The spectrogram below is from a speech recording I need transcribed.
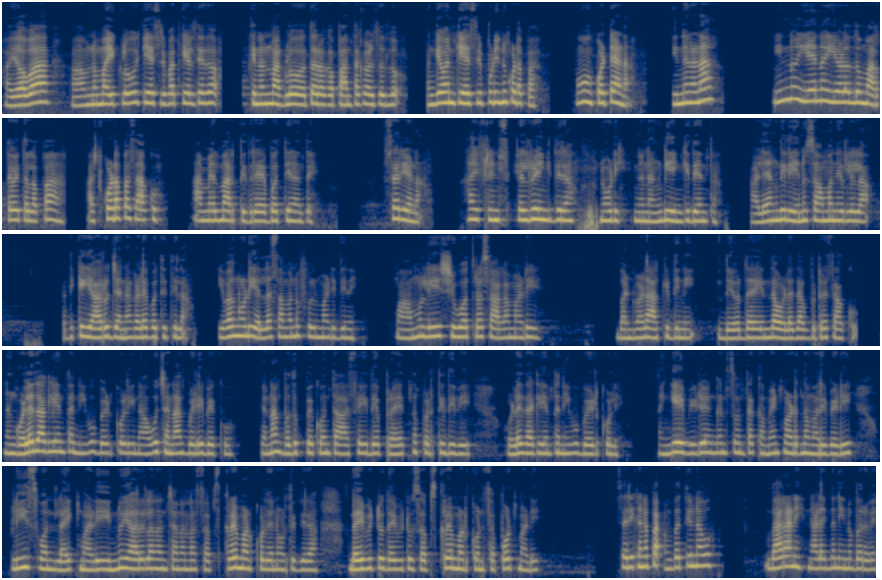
ಅಯ್ಯೋವ ನಮ್ಮ ಮೈಕ್ಳು ಕೇಸರಿ ಬಾತ್ ಕೇಳ್ತಿದ್ದು ಅದಕ್ಕೆ ನನ್ನ ಮಗಳು ತರೋಗಪ್ಪ ಅಂತ ಕಳ್ಸಿದ್ಲು. ಹಂಗೆ ಒಂದು ಕೇಸರಿ ಪುಡಿನೂ ಕೊಡಪ್ಪ. ಹ್ಞೂ ಕೊಟ್ಟೆ ಅಣ್ಣ. ಇನ್ನೇನಣ್ಣ? ಇನ್ನೂ ಏನೋ ಹೇಳಲು ಮರ್ತೋಯ್ತಲ್ಲಪ್ಪ. ಅಷ್ಟು ಕೊಡಪ್ಪ ಸಾಕು. ಆಮೇಲೆ ಮರ್ತಿದ್ರೆ ಬತ್ತೀನಂತೆ. ಸರಿ ಅಣ್ಣ. ಹಾಯ್ ಫ್ರೆಂಡ್ಸ್ ಎಲ್ಲರೂ ಹೆಂಗಿದ್ದೀರಾ? ನೋಡಿ ನನ್ನ ಅಂಗಡಿ ಹೆಂಗಿದೆ ಅಂತ. ಹಳೆ ಅಂಗಡಿಲಿ ಏನೂ ಸಾಮಾನು ಇರಲಿಲ್ಲ. ಅದಕ್ಕೆ ಯಾರೂ ಜನಗಳೇ ಬತ್ತಿತ್ತಿಲ್ಲ ಇವಾಗ ನೋಡಿ ಎಲ್ಲ ಸಾಮಾನು ಫುಲ್ ಮಾಡಿದ್ದೀನಿ. ಮಾಮೂಲಿ ಶಿವ ಹತ್ರ ಸಾಲ ಮಾಡಿ ಬಂಡವಾಳ ಹಾಕಿದ್ದೀನಿ. ದೇವ್ರ ದಯೆಯಿಂದ ಒಳ್ಳೇದಾಗ್ಬಿಟ್ರೆ ಸಾಕು. ನಂಗೆ ಒಳ್ಳೇದಾಗಲಿ ಅಂತ ನೀವು ಬೇಡ್ಕೊಳ್ಳಿ, ನಾವು ಚೆನ್ನಾಗಿ ಬೆಳಿಬೇಕು. ಚೆನ್ನಾಗಿ ಬದುಕಬೇಕು ಅಂತ ಆಸೆ ಇದೆ, ಪ್ರಯತ್ನ ಪಡ್ತಿದ್ದೀವಿ ಒಳ್ಳೇದಾಗಲಿ ಅಂತ ನೀವು ಬೇಡ್ಕೊಳ್ಳಿ. ನನಗೆ ವಿಡಿಯೋ ಹೆಂಗನ್ಸು ಅಂತ ಕಮೆಂಟ್ ಮಾಡೋದನ್ನ ಮರಿಬೇಡಿ. ಪ್ಲೀಸ್ ಒಂದು ಲೈಕ್ ಮಾಡಿ. ಇನ್ನೂ ಯಾರೆಲ್ಲ ನನ್ನ ಚಾನಲ್ನ ಸಬ್ಸ್ಕ್ರೈಬ್ ಮಾಡ್ಕೊಳ್ಳದೆ ನೋಡ್ತಿದ್ದೀರಾ, ದಯವಿಟ್ಟು ದಯವಿಟ್ಟು ಸಬ್ಸ್ಕ್ರೈಬ್ ಮಾಡ್ಕೊಂಡು ಸಪೋರ್ಟ್ ಮಾಡಿ. ಸರಿ ಕಣಪ್ಪ ಬರ್ತೀವಿ ನಾವು. ಬಾರಾಣಿ ನಾಳೆಯಿಂದ ನೀನು ಬರುವೆ.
